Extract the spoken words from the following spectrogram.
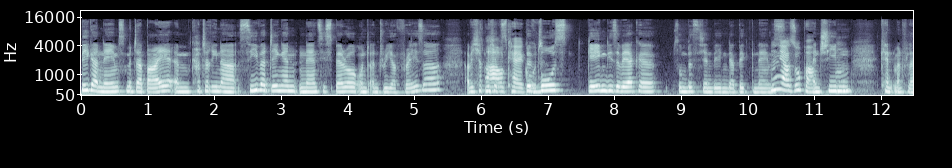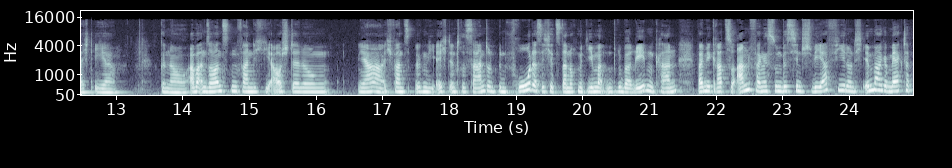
bigger Names mit dabei. Ähm, Katharina Sieverdingen, Nancy Sparrow und Andrea Fraser. Aber ich habe mich Ah, jetzt okay, gut. bewusst gegen diese Werke so ein bisschen wegen der Big Names Hm, Ja, super. entschieden. Kennt man vielleicht eher. Genau. Aber ansonsten fand ich die Ausstellung, ja, ich fand es irgendwie echt interessant und bin froh, dass ich jetzt da noch mit jemandem drüber reden kann, weil mir gerade zu Anfang es so ein bisschen schwer fiel und ich immer gemerkt habe,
